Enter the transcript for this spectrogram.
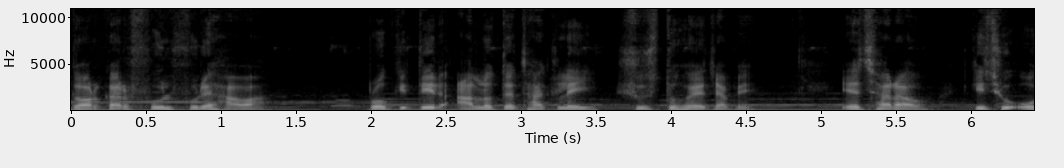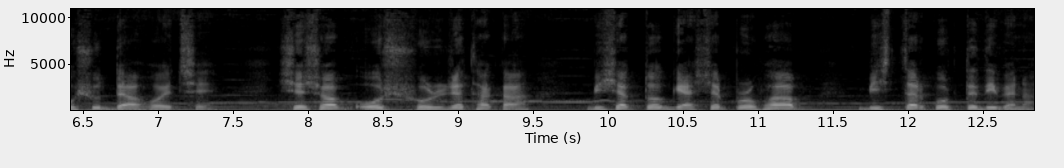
দরকার ফুলফুরে হাওয়া। প্রকৃতির আলোতে থাকলেই সুস্থ হয়ে যাবে। এছাড়াও কিছু ওষুধ দেওয়া হয়েছে। সেসব ওর শরীরে থাকা বিষাক্ত গ্যাসের প্রভাব বিস্তার করতে দিবে না।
